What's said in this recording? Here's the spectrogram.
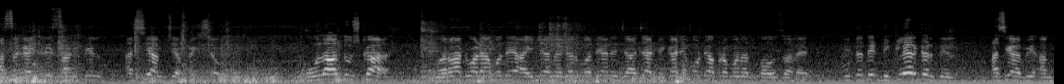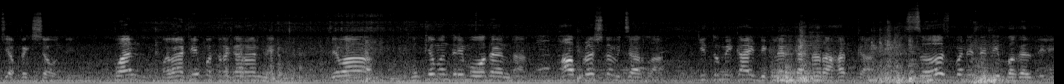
असं काहीतरी सांगतील अशी आमची अपेक्षा होती. ओला दुष्काळ मराठवाड्यामध्ये अहिल्यानगरमध्ये आणि ज्या ज्या ठिकाणी मोठ्या प्रमाणात पाऊस झाला आहे तिथं ते डिक्लेअर करतील अशी आम्ही आमची अपेक्षा होती. पण मराठी पत्रकारांनी जेव्हा मुख्यमंत्री महोदयांना हा प्रश्न विचारला की तुम्ही काय डिक्लेअर करणार आहात का सहजपणे त्यांनी बगल दिली.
